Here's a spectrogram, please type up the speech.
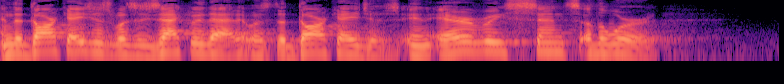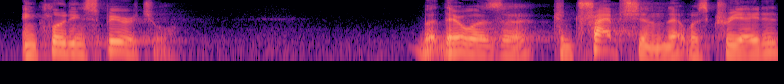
And the Dark Ages was exactly that. It was the Dark Ages in every sense of the word, including spiritual. But there was a contraption that was created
